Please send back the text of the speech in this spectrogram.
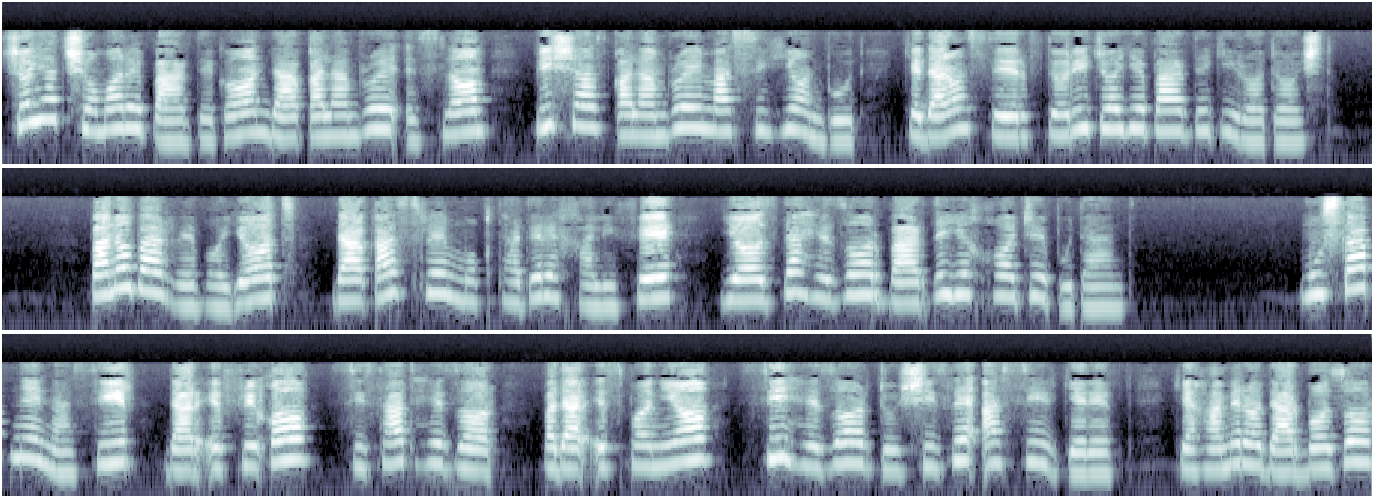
شاید شمار بردگان در قلمرو اسلام بیش از قلمرو مسیحیان بود که در آن صرفداری جای بردگی را داشت. بنابر روایات در قصر مقتدر خلیفه یازده هزار برده خاجه بودند. موسبن نصیر در افریقا سیصد هزار و در اسپانیا سی هزار دوشیزه اسیر گرفت که همه را در بازار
